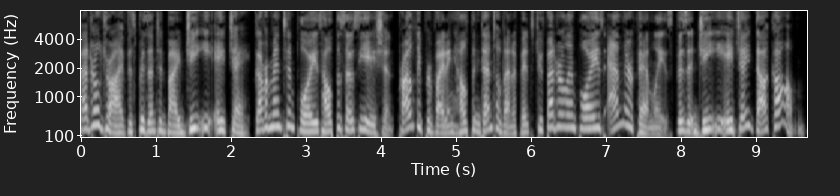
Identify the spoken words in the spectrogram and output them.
Federal Drive is presented by GEHA, Government Employees Health Association, proudly providing health and dental benefits to federal employees and their families. Visit GEHA.com.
